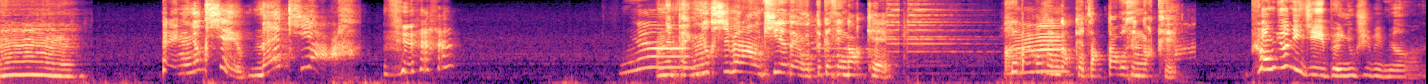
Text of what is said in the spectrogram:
음. 160! 내 키야! 언니 160이라는 키에 대해 어떻게 생각해? 크다고 음. 생각해? 작다고 생각해? 평균이지, 160이면.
